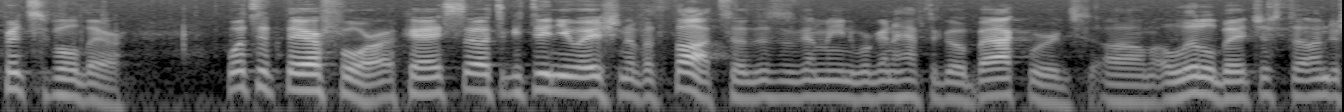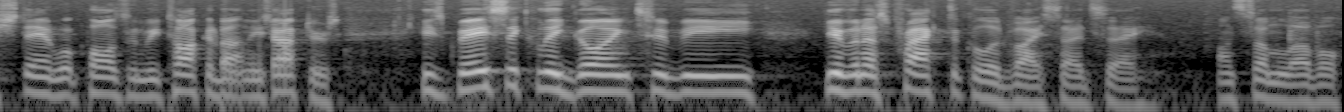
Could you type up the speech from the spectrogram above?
principle there. What's it there for? Okay, so it's a continuation of a thought. So this is going to mean we're going to have to go backwards um, a little bit just to understand what Paul's going to be talking about in these chapters. He's basically going to be giving us practical advice, I'd say, on some level,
